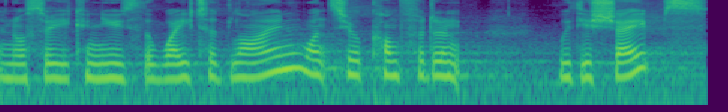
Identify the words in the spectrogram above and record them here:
And also you can use the weighted line once you're confident with your shapes.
